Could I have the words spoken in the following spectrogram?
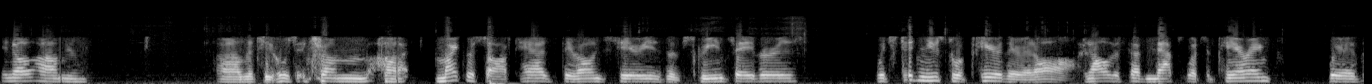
you know, um, uh, let's see, who's it's from uh, Microsoft has their own series of screensavers, which didn't used to appear there at all. And all of a sudden, that's what's appearing with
